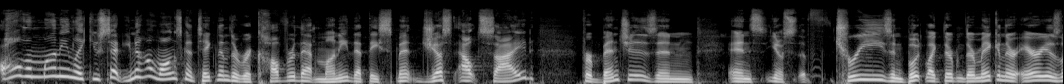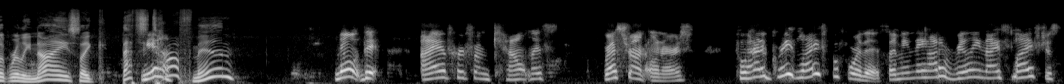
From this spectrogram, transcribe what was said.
all the money, like you said, you know how long it's going to take them to recover that money that they spent just outside for benches and and you know uh, trees and but like they're they're making their areas look really nice. Like that's Yeah. tough, man. No, that I have heard from countless restaurant owners who had a great life before this. I mean, they had a really nice life just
